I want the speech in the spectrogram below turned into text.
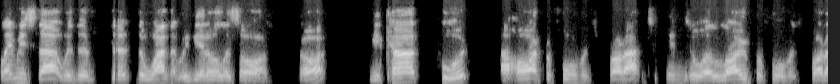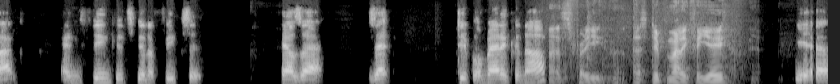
Let me start with the, the, the one that we get all the time, right? You can't put a high performance product into a low performance product and think it's going to fix it. How's that? Is that diplomatic enough? That's pretty. That's diplomatic for you. Yeah,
